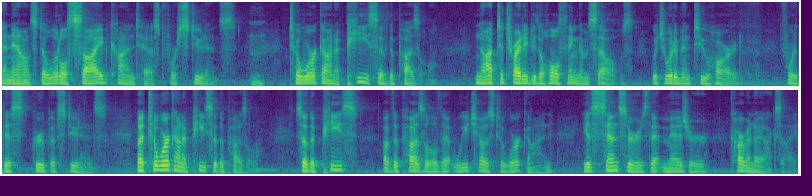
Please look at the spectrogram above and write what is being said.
announced a little side contest for students hmm. to work on a piece of the puzzle, not to try to do the whole thing themselves, which would have been too hard for this group of students, but to work on a piece of the puzzle. So the piece of the puzzle that we chose to work on is sensors that measure carbon dioxide.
